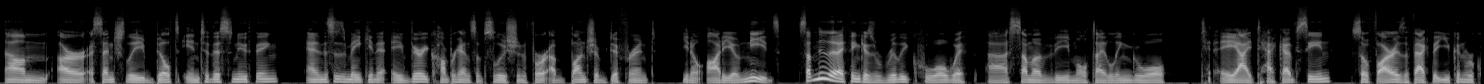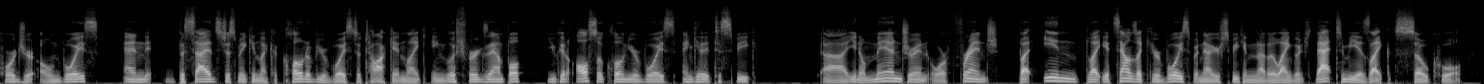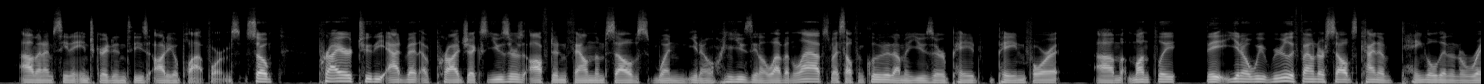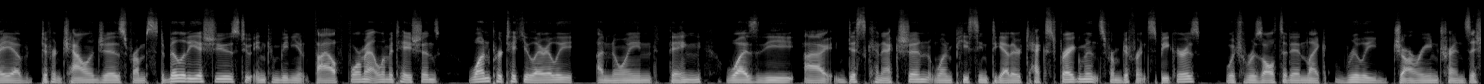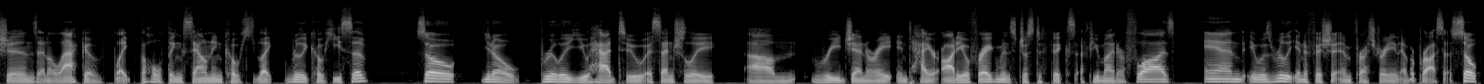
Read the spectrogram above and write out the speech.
um, are essentially built into this new thing. And this is making it a very comprehensive solution for a bunch of different, you know, audio needs. Something that I think is really cool with uh, some of the multilingual t- AI tech I've seen so far is the fact that you can record your own voice. And besides just making like a clone of your voice to talk in like English, for example, you can also clone your voice and get it to speak, uh, you know, Mandarin or French, but in like it sounds like your voice, but now you're speaking another language. That to me is like so cool. Um, and I'm seeing it integrated into these audio platforms. So prior to the advent of projects, users often found themselves when you know using Eleven Labs, myself included. I'm a user paid paying for it um, monthly they, you know, we really found ourselves kind of tangled in an array of different challenges from stability issues to inconvenient file format limitations. One particularly annoying thing was the uh, disconnection when piecing together text fragments from different speakers, which resulted in like really jarring transitions and a lack of like the whole thing sounding co- like really cohesive. So, you know, really you had to essentially um, regenerate entire audio fragments just to fix a few minor flaws and it was really inefficient and frustrating of a process. So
